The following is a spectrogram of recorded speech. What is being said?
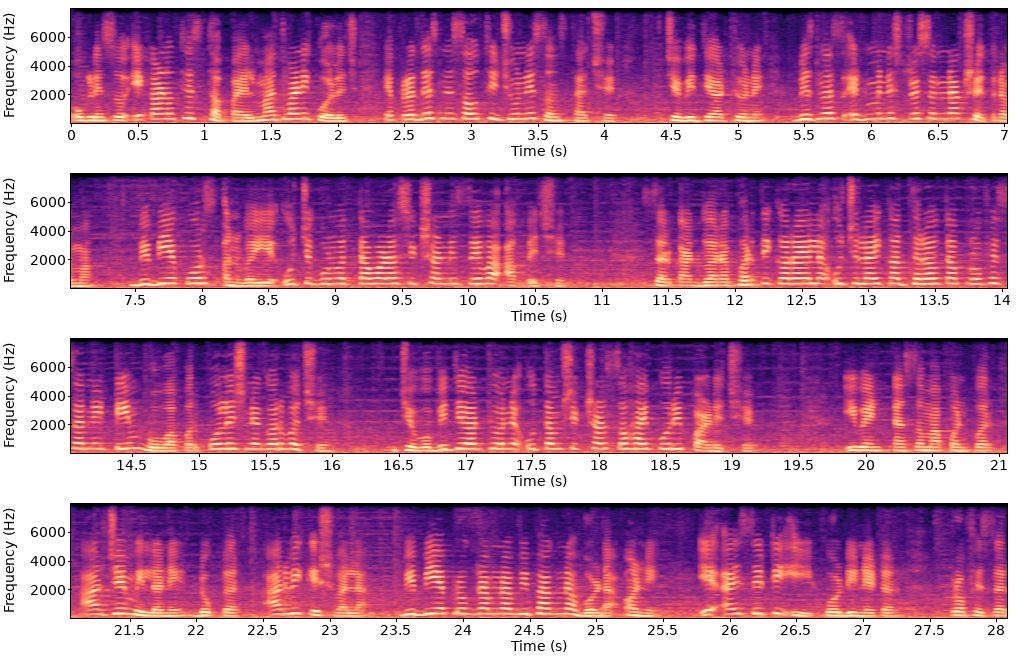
ઓગણીસો એકાણુંથી સ્થપાયેલ માધવાણી કોલેજ એ પ્રદેશની સૌથી જૂની સંસ્થા છે, જે વિદ્યાર્થીઓને બિઝનેસ એડમિનિસ્ટ્રેશનના ક્ષેત્રમાં બીબીએ કોર્સ અન્વયે ઉચ્ચ ગુણવત્તાવાળા શિક્ષણની સેવા આપે છે. સરકાર દ્વારા ભરતી કરાયેલા ઉચ્ચ લાયકાત ધરાવતા પ્રોફેસરની ટીમ હોવા પર કોલેજને ગર્વ છે, જેઓ વિદ્યાર્થીઓને ઉત્તમ શિક્ષણ સહાય પૂરી પાડે છે. ઇવેન્ટના સમાપન પર આરજે મિલને ડોક્ટર આરવી કેશવાલા, બીબીએ પ્રોગ્રામના વિભાગના વડા અને AICTE coordinator, professor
